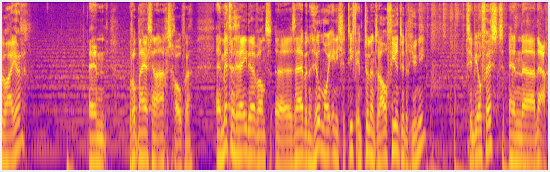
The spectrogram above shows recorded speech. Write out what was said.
Weijer en Rob Meijers zijn aangeschoven. En met een reden, want uh, zij hebben een heel mooi initiatief in Tullentwaal, 24 juni. Symbiofest. En uh, nou ja,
